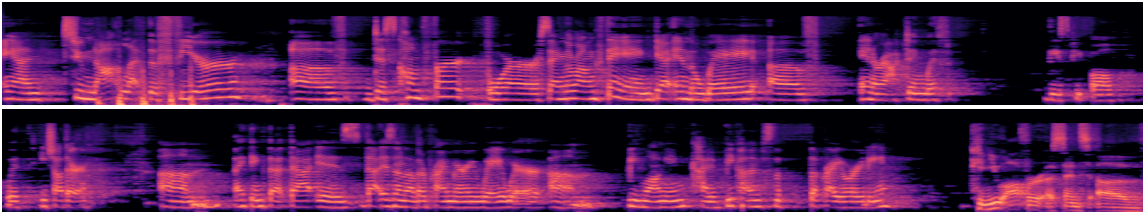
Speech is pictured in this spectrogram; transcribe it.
and to not let the fear of discomfort or saying the wrong thing get in the way of interacting with these people, with each other. Um, I think that that is that is another primary way where um, belonging kind of becomes the, the priority. Can you offer a sense of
